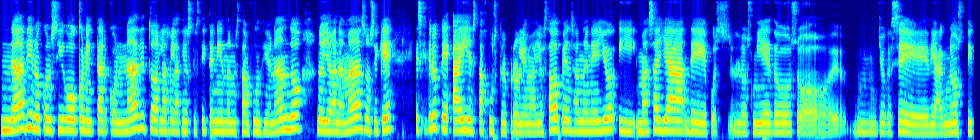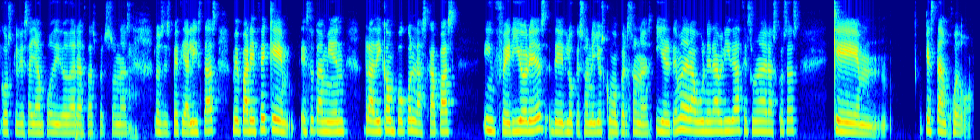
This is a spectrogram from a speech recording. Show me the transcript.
nadie, no consigo conectar con nadie, todas las relaciones que estoy teniendo no están funcionando, no llegan a más, no sé qué. Es que creo que ahí está justo el problema. Yo he estado pensando en ello y más allá de pues, los miedos o mm, yo qué sé, diagnósticos que les hayan podido dar a estas personas los especialistas, me parece que esto también radica un poco en las capas inferiores de lo que son ellos como personas. Y el tema de la vulnerabilidad es una de las cosas que, mm, que está en juego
